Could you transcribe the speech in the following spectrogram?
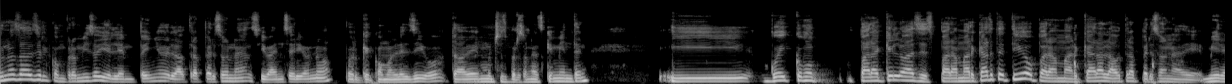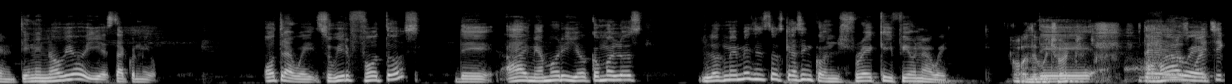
tú no sabes el compromiso y el empeño de la otra persona, si va en serio o no, porque como les digo, todavía hay muchas personas que mienten. Y, güey, como ¿para qué lo haces? ¿Para marcarte tío o para marcar a la otra persona de, miren, tiene novio y está conmigo? Otra, güey, subir fotos de, ay, mi amor y yo, como los, los memes estos que hacen con Shrek y Fiona, güey. ¿O de, buchón? ¿De ajá, los white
